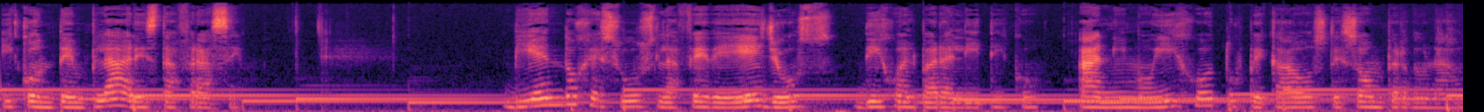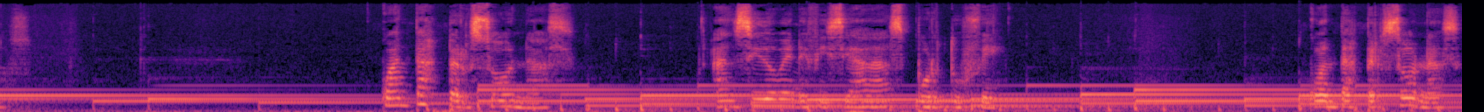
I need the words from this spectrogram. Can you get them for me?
y contemplar esta frase. Viendo Jesús la fe de ellos, dijo al paralítico, ánimo hijo, tus pecados te son perdonados. ¿Cuántas personas han sido beneficiadas por tu fe? ¿Cuántas personas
